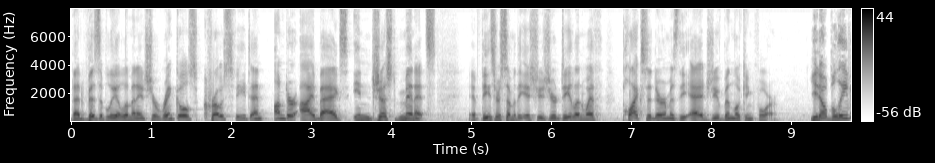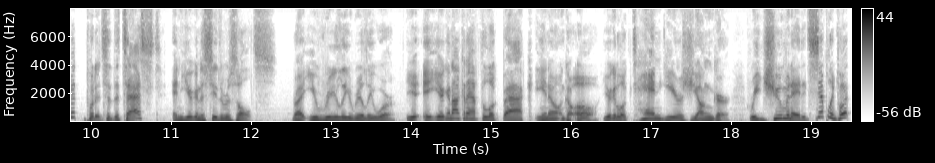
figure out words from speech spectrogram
that visibly eliminates your wrinkles, crow's feet, and under eye bags in just minutes. If these are some of the issues you're dealing with, Plexaderm is the edge you've been looking for. You don't believe it? Put it to the test, and you're going to see the results. Right? You really, really were. You, are not going to have to look back, you know, and go, "Oh, you're going to look ten years younger, rejuvenated." Simply put,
